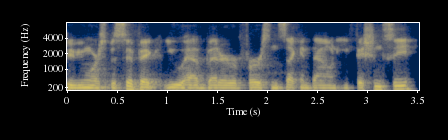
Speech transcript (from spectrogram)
To be more specific, you have better first and second down efficiency.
